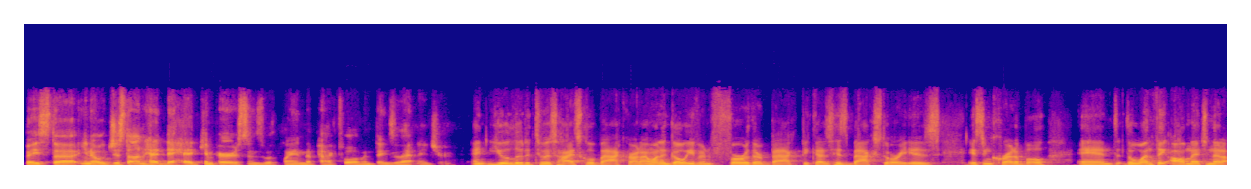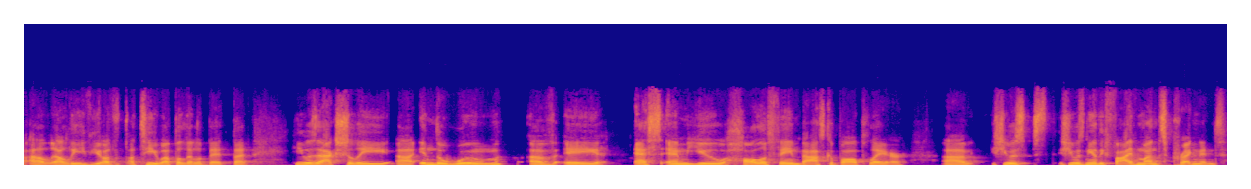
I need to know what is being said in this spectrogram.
based, uh, you know, just on head-to-head comparisons with playing the Pac-12 and things of that nature. And you alluded to his high school background. I want to go even further back because his backstory is is incredible. And the one thing I'll mention that I'll, I'll leave you, I'll, I'll, tee you up a little bit, but he was actually uh, in the womb of a SMU Hall of Fame basketball player. Uh, she was she was nearly five months pregnant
